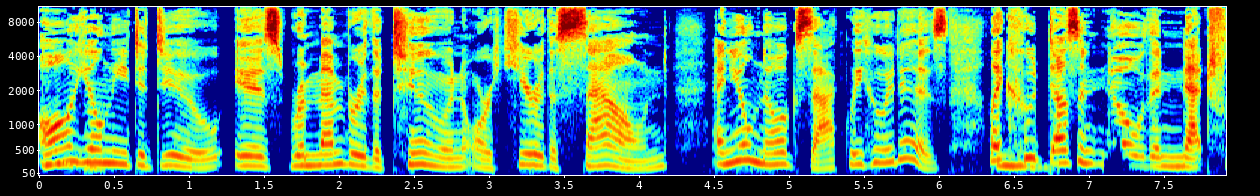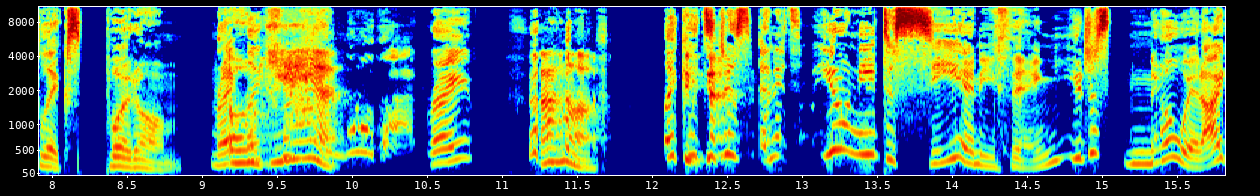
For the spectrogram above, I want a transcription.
all mm-hmm. you'll need to do is remember the tune or hear the sound and you'll know exactly who it is like mm-hmm. who doesn't know the netflix but um right? Oh, like, yeah. you know that, right? Uh-huh. like it's just and it's you don't need to see anything you just know it i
